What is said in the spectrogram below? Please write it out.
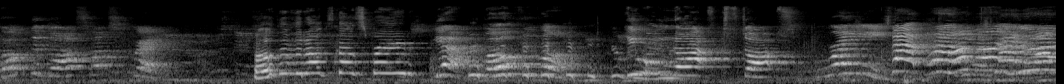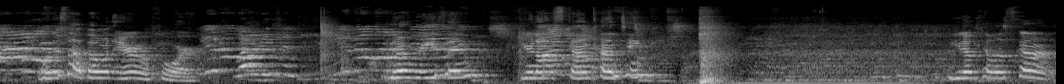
both the dogs got sprayed. Both of the dogs got sprayed? Yeah, both of them. he will not stop spraying. What is that bow and arrow for? No reason. You don't No reason? You're not skunk hunting? You don't kill a skunk.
